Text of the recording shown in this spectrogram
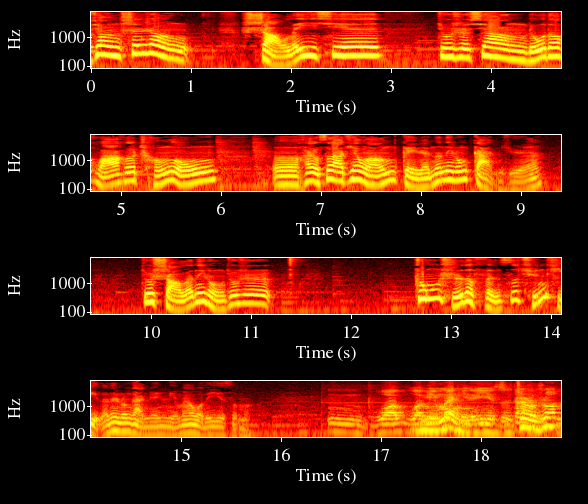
像身上少了一些，就是像刘德华和成龙，呃，还有四大天王给人的那种感觉，就少了那种就是忠实的粉丝群体的那种感觉。你明白我的意思吗？嗯，我我明白白你的意思就是说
